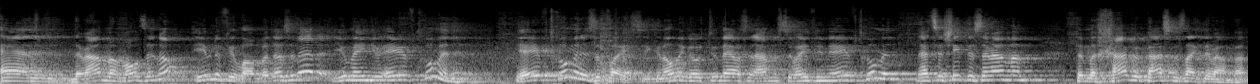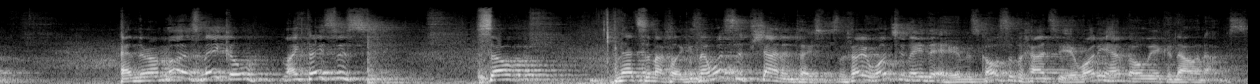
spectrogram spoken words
And the Rambam also no, even if you lomba, doesn't matter. You made your Erev Tchumen. The Erev Tchumen is the place. You can only go 2,000 Amos away from the Erev Tchumen. That's a sheep to the Rambam. The Mechaber passes like the Rambam. And the Ramah is Mekel, like Tosfos. So, that's the machlekes. Now, what's the pshan in Tosfos? Once you made the Erev, it's called the Chatzir, why do you have the Holy Kadal and Abbas?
